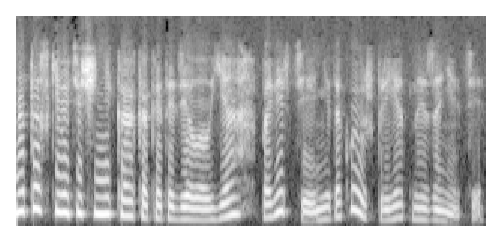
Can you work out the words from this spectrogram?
Натаскивать ученика, как это делал я, поверьте, не такое уж приятное занятие.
